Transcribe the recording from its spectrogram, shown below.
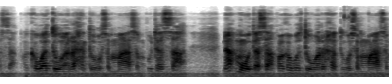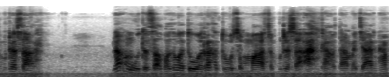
ตัสสะภะคะวะโตอะระหะโตสัมมาสัมพุทธัสสะนะโมตัสสะภะคะวะโตอะระหะโตสัมมาสัมพุทธัสสะนะโมตัสสะภะคะวะโตอะระหะโตสัมมาสัมพุทธัสสะกล่าวตามอาจารย์นะครับ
